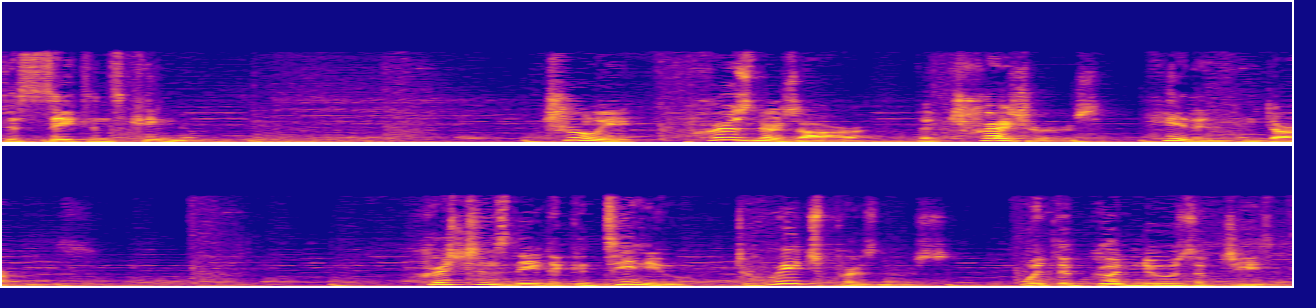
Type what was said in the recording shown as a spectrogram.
to Satan's kingdom. Truly, prisoners are the treasures hidden in darkness. Christians need to continue to reach prisoners with the good news of Jesus.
